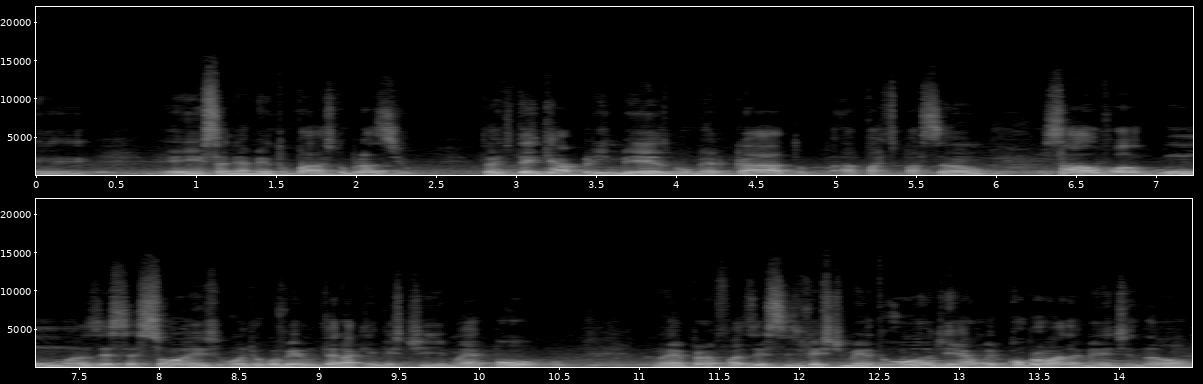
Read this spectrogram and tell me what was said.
em, em saneamento básico no Brasil. Então a gente tem que abrir mesmo o mercado, a participação, salvo algumas exceções onde o governo terá que investir, mas é pouco, não é para fazer esses investimentos onde realmente comprovadamente não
